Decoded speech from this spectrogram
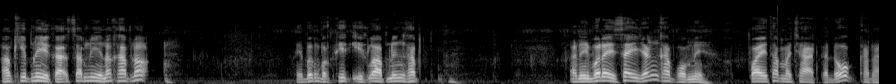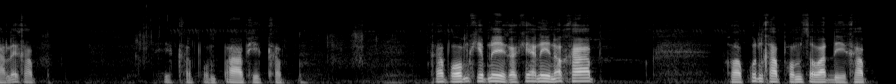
เอาคลิปนี้กับซ้ำนี่นะครับ เนาะให้เบิ้งบักพริกอีกรอบนึงครับ อันนี้บ่ได้ใส่ยังครับ ผมนี่ปล่อยธรรมชาติกระดกขนาดเลยครับพริกครับ ผมปลาพริกครับ ครับผมคลิปนี้ก็แค่นี้เนาะครับ ขอบคุณครับผมสวัสดีครับ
